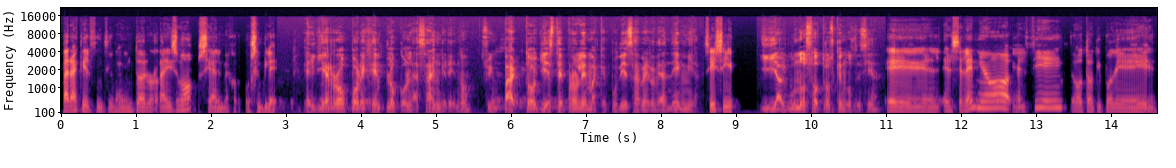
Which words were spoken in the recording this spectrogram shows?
para que el funcionamiento del organismo sea el mejor posible. El hierro, por ejemplo, con la sangre, ¿no? Su impacto y este problema que pudiese haber de anemia. Sí, sí, ¿Y algunos otros que nos decía? El, selenio, el zinc, otro tipo de,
